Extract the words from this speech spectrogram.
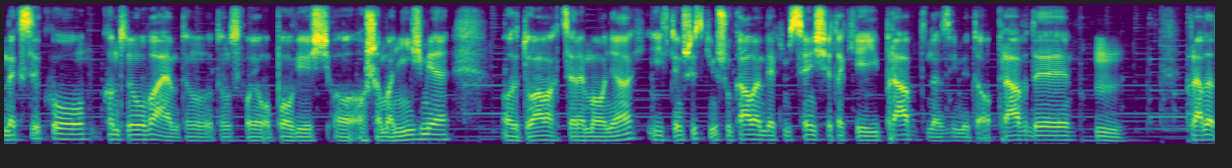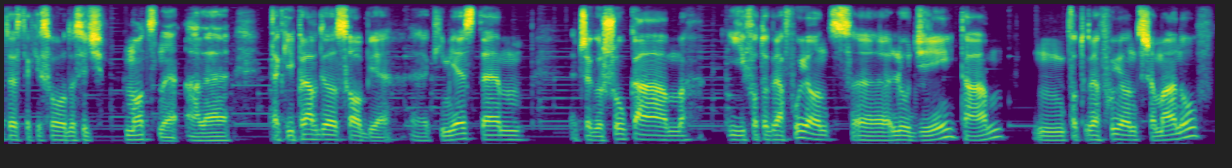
W Meksyku kontynuowałem tę, tę swoją opowieść o, o szamanizmie, o rytuałach, ceremoniach i w tym wszystkim szukałem w jakimś sensie takiej prawdy, nazwijmy to, prawdy. Hmm, prawda to jest takie słowo dosyć mocne, ale takiej prawdy o sobie, e, kim jestem, czego szukam i fotografując e, ludzi tam, mm, fotografując szamanów,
